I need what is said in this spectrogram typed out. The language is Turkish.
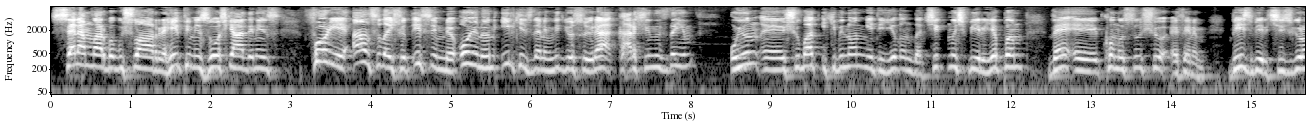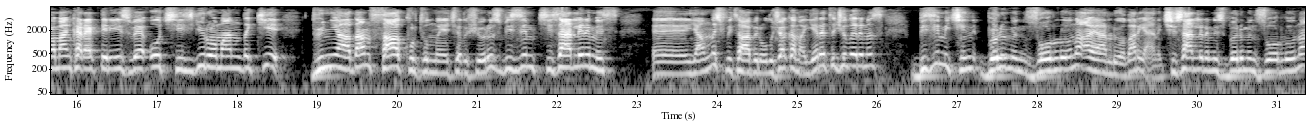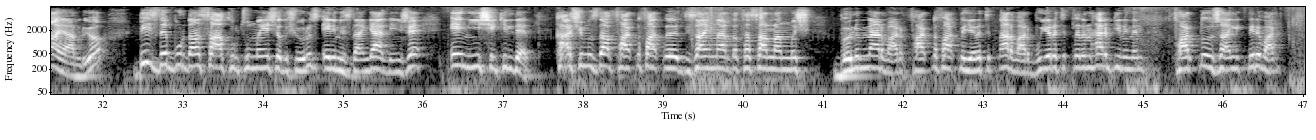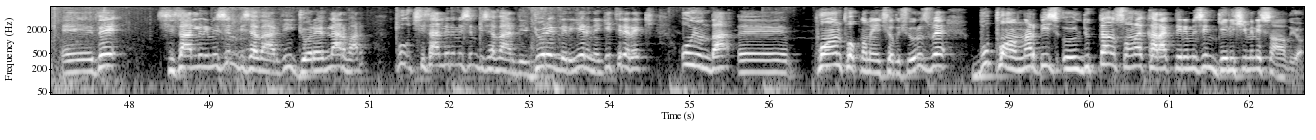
Selamlar babuşlar, hepiniz hoş geldiniz. Fury Unslashed isimli oyunun ilk izlenim videosuyla karşınızdayım. Oyun e, Şubat 2017 yılında çıkmış bir yapım ve e, konusu şu efendim. Biz bir çizgi roman karakteriyiz ve o çizgi romandaki dünyadan sağ kurtulmaya çalışıyoruz. Bizim çizerlerimiz e, yanlış bir tabir olacak ama yaratıcılarımız bizim için bölümün zorluğunu ayarlıyorlar. Yani çizerlerimiz bölümün zorluğunu ayarlıyor. Biz de buradan sağ kurtulmaya çalışıyoruz elimizden geldiğince en iyi şekilde. Karşımızda farklı farklı dizaynlarda tasarlanmış bölümler var. Farklı farklı yaratıklar var. Bu yaratıkların her birinin farklı özellikleri var. E, ve çizerlerimizin bize verdiği görevler var. Bu çizerlerimizin bize verdiği görevleri yerine getirerek oyunda e, puan toplamaya çalışıyoruz ve bu puanlar biz öldükten sonra karakterimizin gelişimini sağlıyor.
